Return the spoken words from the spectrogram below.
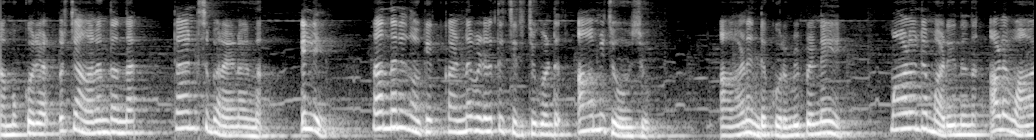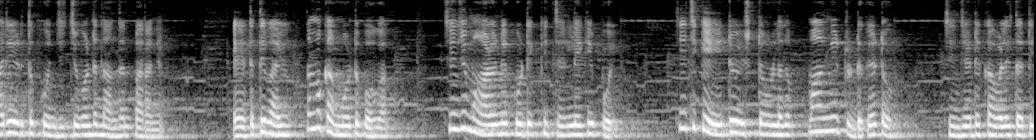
നമുക്കൊരാൾ ഒരു ചാനം തന്നാൽ ഡാൻസ് പറയണമെന്ന്. ഇല്ലേ? നന്ദനെ നോക്കി കണ്ണ് വിടർത്തി ചിരിച്ചുകൊണ്ട് ആമി ചോദിച്ചു. ആണെന്റെ കുറുമ്പി പെണ്ണേ. മാളുവിന്റെ മടിയിൽ നിന്ന് അവളെ വാരിയെടുത്ത് കൊഞ്ചിച്ചുകൊണ്ട് നന്ദൻ പറഞ്ഞു. ഏട്ടത്തി വായു നമുക്ക് അങ്ങോട്ട് പോകാം. ചിഞ്ചു മാളുവിനെ കൂട്ടി കിച്ചണിലേക്ക് പോയി. ചേച്ചിക്ക് ഏറ്റവും ഇഷ്ടമുള്ളതും വാങ്ങിയിട്ടുണ്ട് കേട്ടോ. ചിഞ്ചുവിന്റെ കവളി തട്ടി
